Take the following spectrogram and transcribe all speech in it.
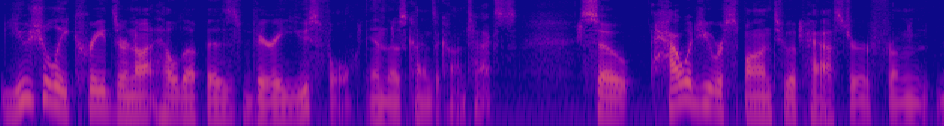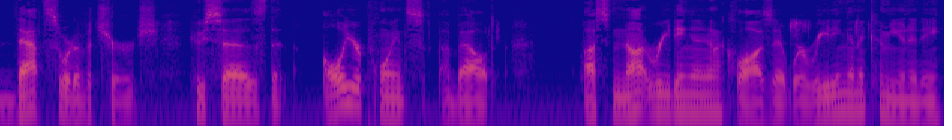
usually creeds are not held up as very useful in those kinds of contexts. So, how would you respond to a pastor from that sort of a church who says that all your points about us not reading in a closet, we're reading in a community,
